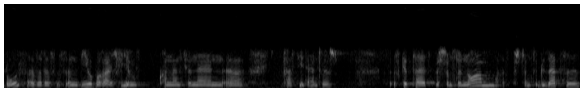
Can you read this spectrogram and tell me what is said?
los. Also das ist im Biobereich wie im konventionellen äh, fast identisch. Es gibt halt bestimmte Normen, also bestimmte Gesetze,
